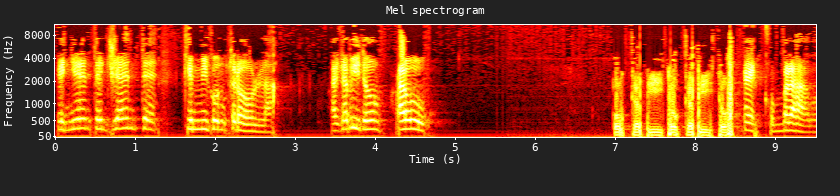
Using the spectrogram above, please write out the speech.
e niente gente che mi controlla. Hai capito? Au! ho capito, ho capito. Ecco, bravo.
